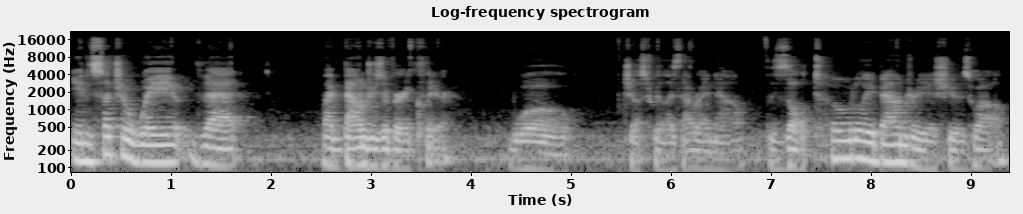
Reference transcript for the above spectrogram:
in such a way that my boundaries are very clear. Whoa, just realized that right now. This is all totally boundary issue as well.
